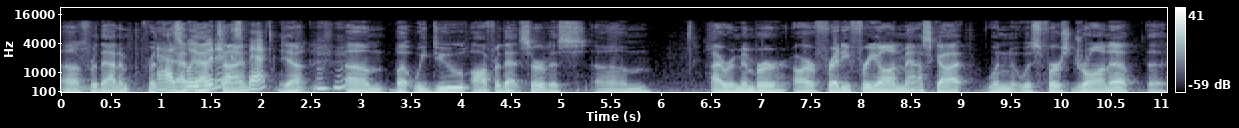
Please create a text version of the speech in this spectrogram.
uh, for that um, for As at we that would time. expect. Mm-hmm. Yeah, um, but we do offer that service. Um, I remember our Freddie Freon mascot when it was first drawn up. The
